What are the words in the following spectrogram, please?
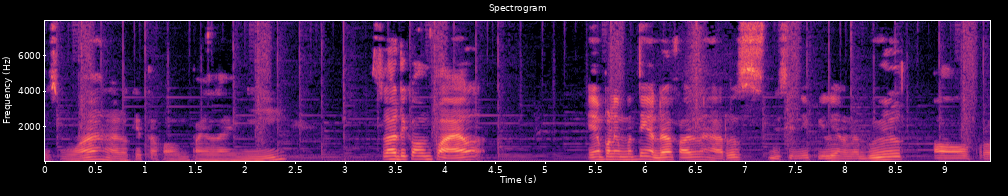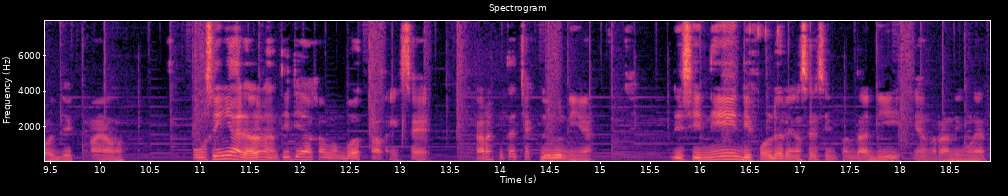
Itu semua lalu kita compile lagi. Setelah di compile yang paling penting adalah kalian harus di sini pilih yang namanya build all project file. Fungsinya adalah nanti dia akan membuat file exe karena kita cek dulu nih ya. Di sini di folder yang saya simpan tadi yang running lab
